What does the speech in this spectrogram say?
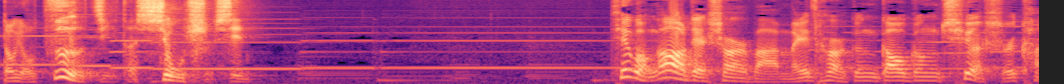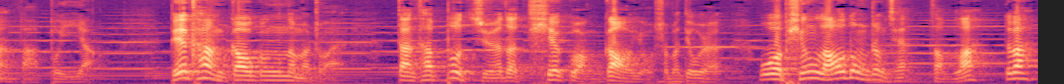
都有自己的羞耻心。贴广告这事儿吧，梅特跟高更确实看法不一样。别看高更那么拽，但他不觉得贴广告有什么丢人。我凭劳动挣钱，怎么了，对吧？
